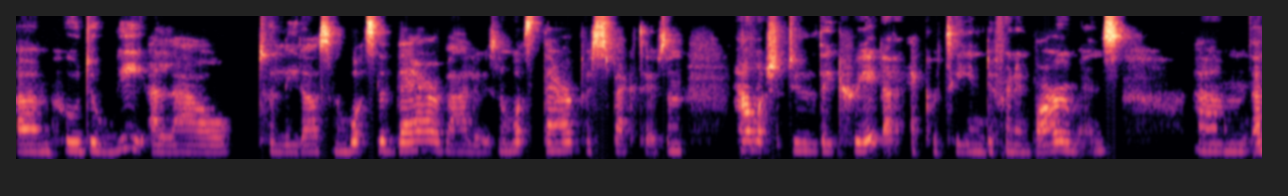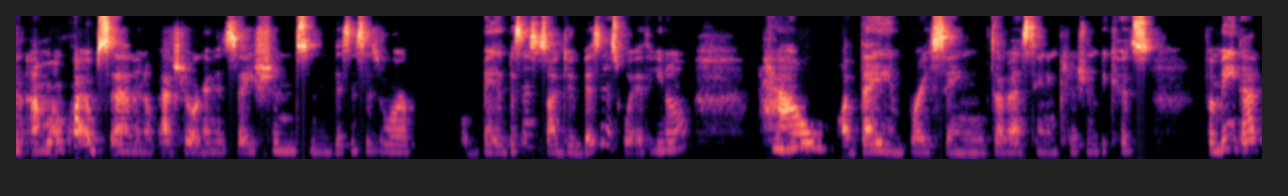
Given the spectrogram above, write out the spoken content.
Um, who do we allow to lead us, and what's the, their values, and what's their perspectives, and how much do they create that equity in different environments? Um, and I'm, I'm, quite observant of actually organizations and businesses or businesses I do business with, you know, how mm-hmm. are they embracing diversity and inclusion? Because for me, that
